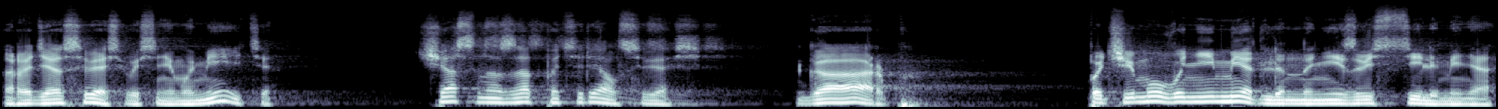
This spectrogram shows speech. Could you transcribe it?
Радиосвязь вы с ним имеете? Час назад потерял связь. Гарп, почему вы немедленно не известили меня?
